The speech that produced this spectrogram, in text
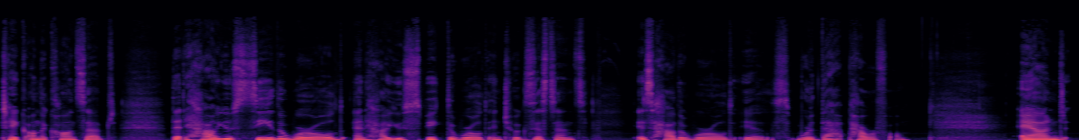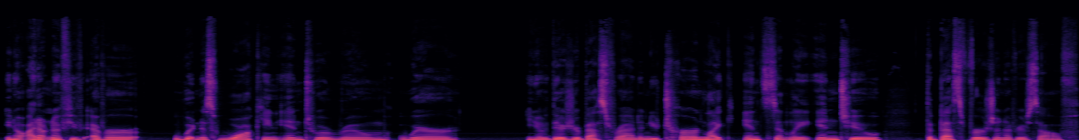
take on the concept that how you see the world and how you speak the world into existence is how the world is. We're that powerful. And, you know, I don't know if you've ever witness walking into a room where you know there's your best friend and you turn like instantly into the best version of yourself.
